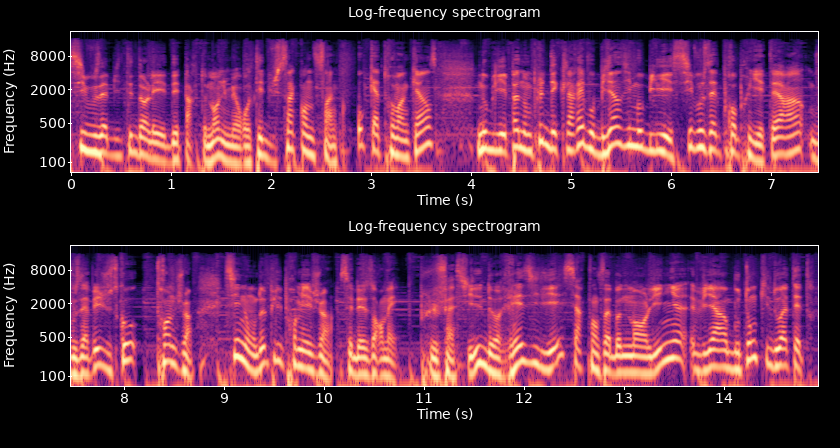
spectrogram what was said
si vous habitez dans les départements numérotés du 55 au 95. N'oubliez pas non plus de déclarer vos biens immobiliers. Si vous êtes propriétaire, hein, vous avez jusqu'au 30 juin. Sinon, depuis le 1er juin, c'est désormais plus facile de résilier certains abonnements en ligne via un bouton qui doit être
